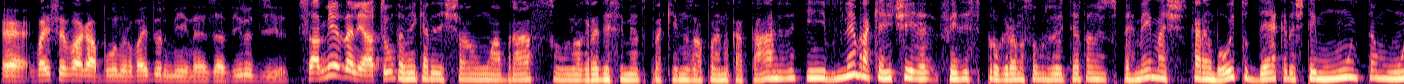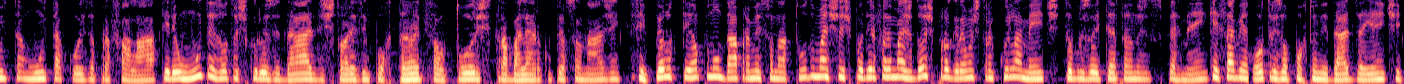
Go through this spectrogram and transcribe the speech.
É, vai ser vagabundo, não vai dormir, né? Já vira o dia. Samir Daliato. Também quero deixar um abraço e um agradecimento para quem nos apoia no Catarse. E lembrar que a gente eh, fez esse programa sobre os 80 anos do Superman, mas caramba, oito décadas tem muita, muita, muita coisa para falar. Teriam muitas outras curiosidades, histórias importantes, autores que trabalharam com o personagem. Sim, pelo tempo não dá para mencionar tudo, mas a gente poderia fazer mais dois programas tranquilamente sobre os 80 anos do Superman. Quem sabe outras oportunidades aí a gente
